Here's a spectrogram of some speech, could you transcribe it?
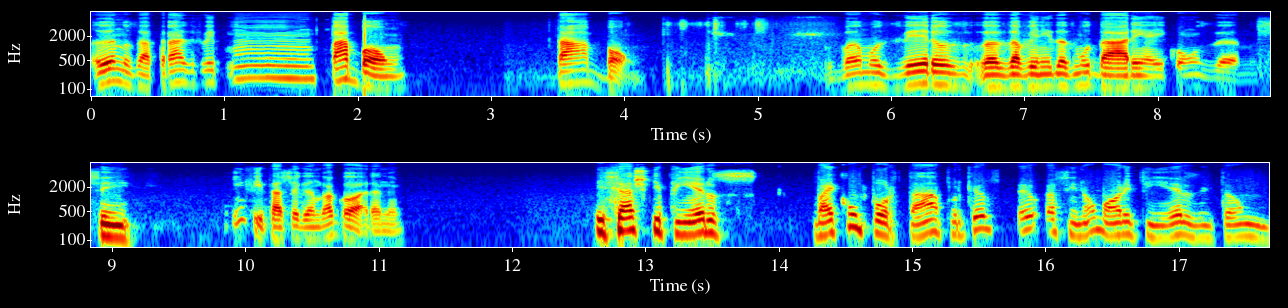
anos atrás, eu falei, hum, tá bom. Tá bom. Vamos ver os, as avenidas mudarem aí com os anos. Sim. Enfim, tá chegando agora, né? E você acha que Pinheiros vai comportar? Porque eu, eu assim, não moro em Pinheiros, então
